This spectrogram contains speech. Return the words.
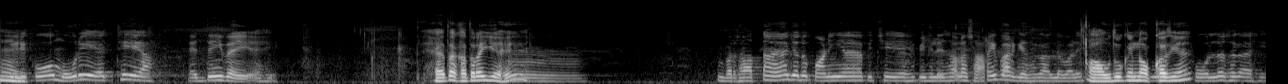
ਮੇਰੇ ਕੋ ਮੂਰੇ ਇੱਥੇ ਆ ਏਦਾਂ ਹੀ ਪਏ ਆ ਇਹ। ਹੈ ਤਾਂ ਖਤਰਾ ਹੀ ਹੈ ਇਹ। ਬਰਸਾਤਾਂ ਆ ਜਦੋਂ ਪਾਣੀ ਆਇਆ ਪਿੱਛੇ ਇਹ ਪਿਛਲੇ ਸਾਲ ਸਾਰਾ ਹੀ ਭਰ ਗਿਆ ਸੀ ਗੱਲ ਵਾਲੇ। ਆ ਉਦੋਂ ਕਿੰਨਾ ਔਖਾ ਸੀ ਹੈ? ਫੁੱਲ ਸੀਗਾ ਇਹ।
